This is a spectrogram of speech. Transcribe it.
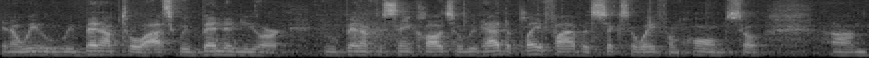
You know, we we've been up to Alaska, we've been to New York, we've been up to St. Cloud, so we've had to play five or six away from home. So um,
